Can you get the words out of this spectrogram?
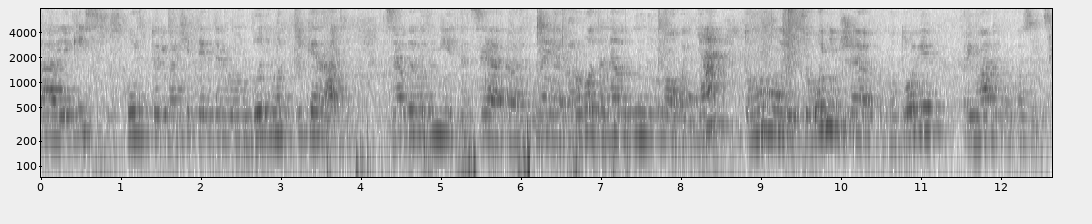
е, якісь скульпторів, архітекторів, ми будемо тільки раді. Це ви розумієте, це е, не робота не одного дня, тому ми сьогодні вже готові приймати пропозиції.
